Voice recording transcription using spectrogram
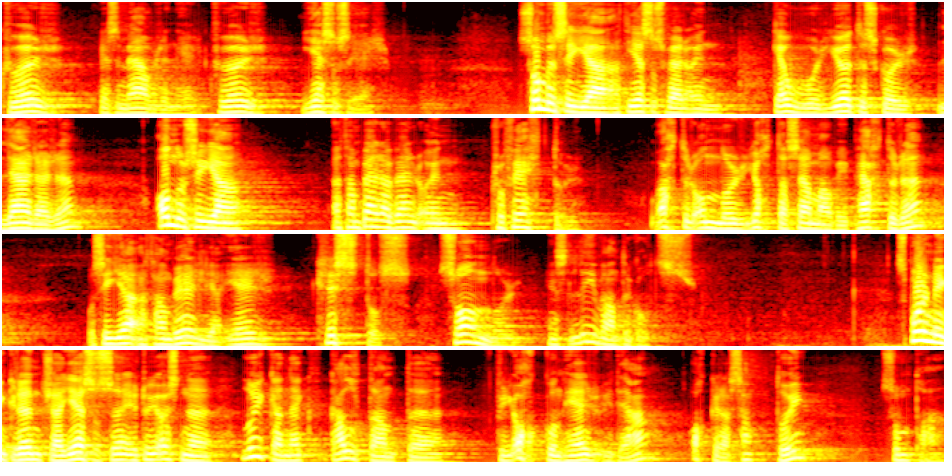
hver hese mavren er, hver Jesus er. Som vi sier at Jesus var en gaur jødiskur lærare, andre sier at han bare var en profetor, og atter andre jotta saman vi pætore, og sier at han velja er Kristus, sonur, hins livande gods. Spurningren tja Jesus er tog i òsne lykka nek galdande fyrir okkon her i dag, okkara samtøy som ta.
